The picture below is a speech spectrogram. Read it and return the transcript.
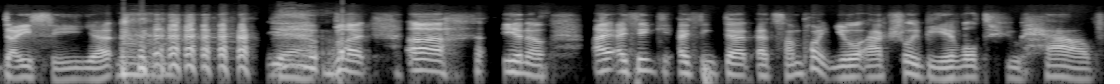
dicey yet Yeah. but uh you know I, I think i think that at some point you'll actually be able to have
